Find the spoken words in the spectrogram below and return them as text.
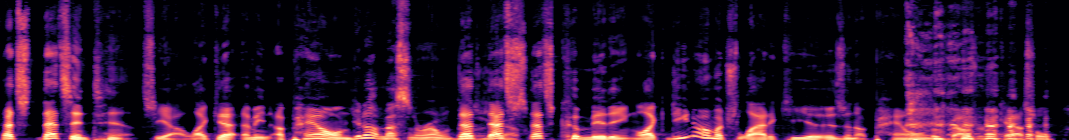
that's that's intense. Yeah, like that. I mean, a pound. You're not messing around with that Bowser's that's Castle. that's committing. Like, do you know how much Latakia is in a pound of Bowser's Castle?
